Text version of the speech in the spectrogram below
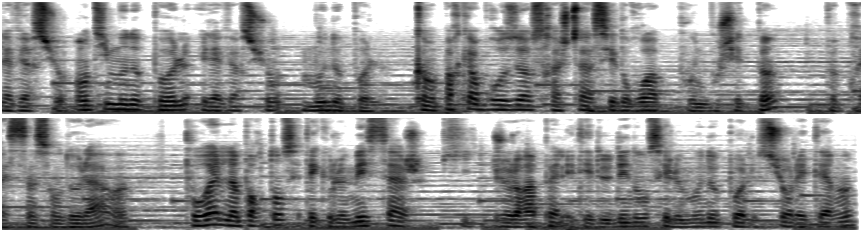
la version anti-monopole et la version monopole. Quand Parker Brothers racheta ses droits pour une bouchée de pain, à peu près 500 dollars, pour elle l'important c'était que le message qui, je le rappelle, était de dénoncer le monopole sur les terrains,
